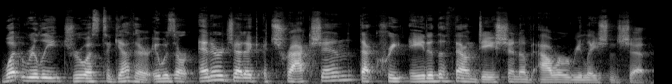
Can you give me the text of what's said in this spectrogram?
what really drew us together. It was our energetic attraction that created the foundation of our relationship.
